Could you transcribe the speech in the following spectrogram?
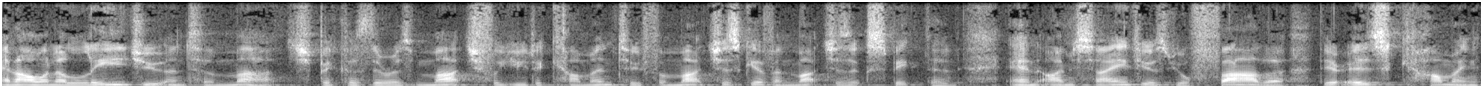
and I want to lead you into much because there is much for you to come into. For much is given, much is expected. And I'm saying to you, as your father, there is coming,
